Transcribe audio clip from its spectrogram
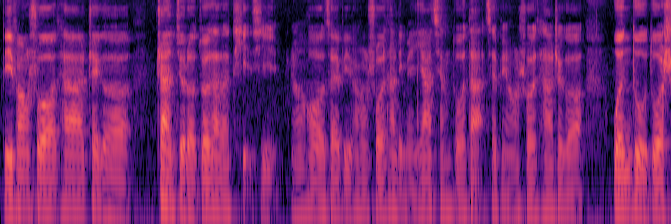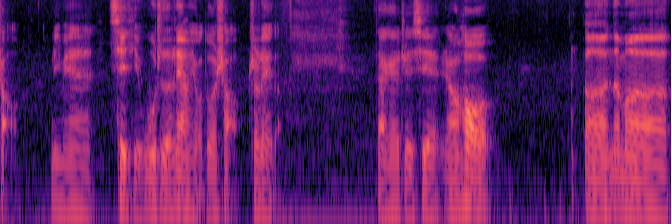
比方说它这个占据了多大的体积，然后再比方说它里面压强多大，再比方说它这个温度多少，里面气体物质的量有多少之类的，大概这些。然后，呃，那么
